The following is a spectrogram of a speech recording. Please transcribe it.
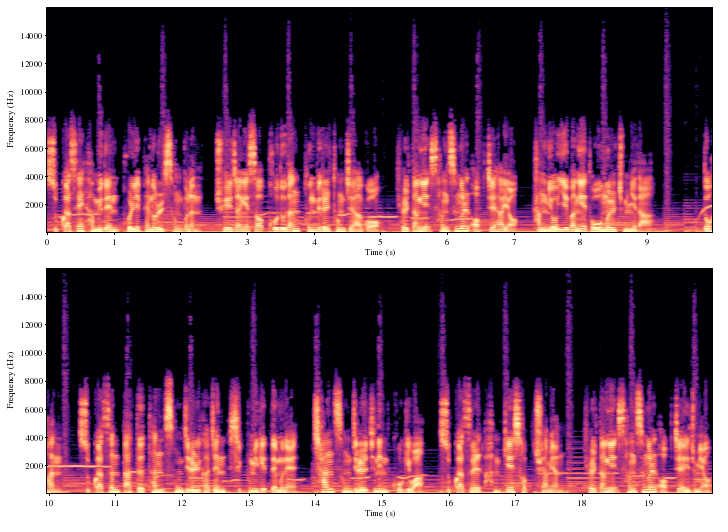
쑥갓에 함유된 폴리페놀 성분은 췌장에서 포도당 분비를 통제하고 혈당의 상승을 억제하여 당뇨 예방에 도움을 줍니다. 또한 쑥갓은 따뜻한 성질을 가진 식품이기 때문에 찬 성질을 지닌 고기와 쑥갓을 함께 섭취하면 혈당의 상승을 억제해주며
